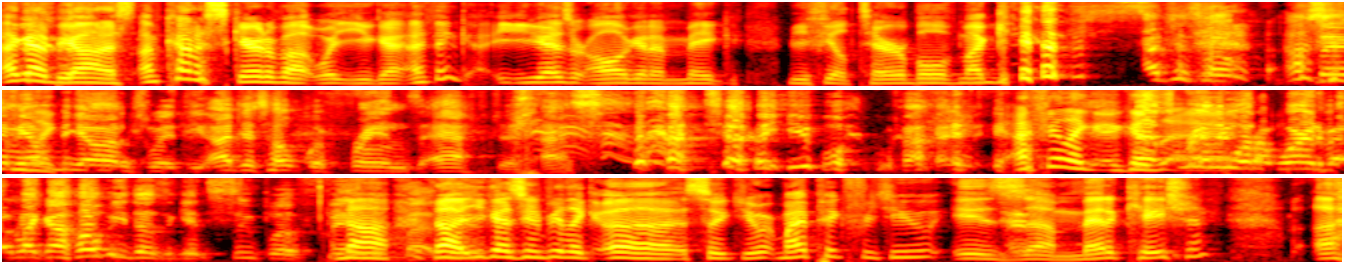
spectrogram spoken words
I gotta be honest. I'm kind of scared about what you guys. I think you guys are all gonna make me feel terrible of my gifts. I just hope, I Sammy, thinking, I'll like- be honest with you. I just hope we're friends after I, I tell you what mine is. I feel like because That's really what I'm worried about. Like, I hope he doesn't get super offended. No, by no, this. you guys are gonna be like, uh, so your my pick for you is uh, medication. Uh,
